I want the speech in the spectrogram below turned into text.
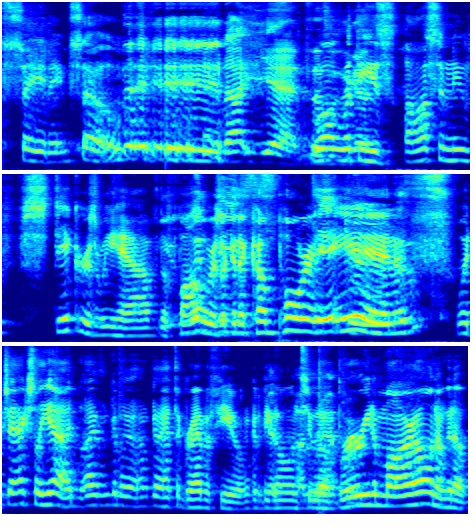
Say it ain't so. Not yet. This Well, with good. these awesome new stickers we have, the With followers are going to come pouring in. Which actually, yeah, I- I'm gonna I'm gonna have to grab a few. I'm gonna be Good. going I'm to a to- brewery tomorrow, and I'm gonna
